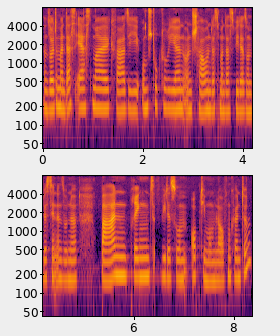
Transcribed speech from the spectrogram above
dann sollte man das erstmal quasi umstrukturieren und schauen, dass man das wieder so ein bisschen in so eine Bahn bringt, wie das so im Optimum laufen könnte.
